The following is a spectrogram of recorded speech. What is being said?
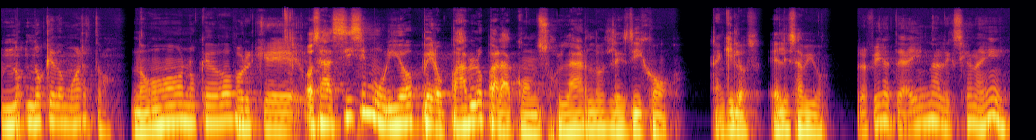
No, no quedó muerto. No, no quedó. Porque. O sea, sí se murió, pero Pablo, para consolarlos, les dijo: tranquilos, él está vivo. Pero fíjate, hay una lección ahí.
